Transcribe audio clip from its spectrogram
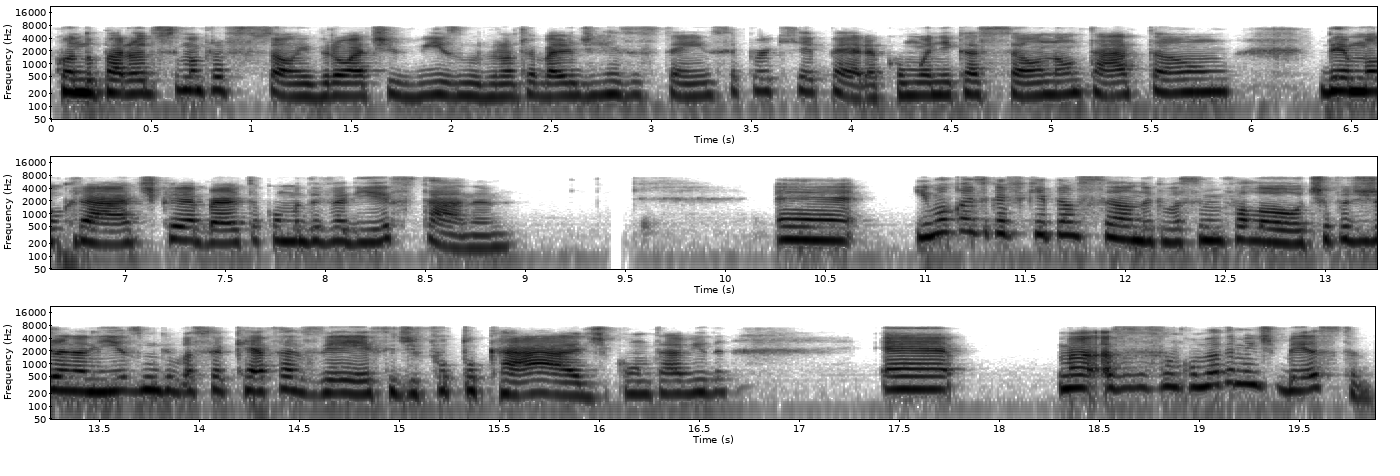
Quando parou de ser uma profissão e virou ativismo, virou um trabalho de resistência, porque, pera, a comunicação não tá tão democrática e aberta como deveria estar, né? É, e uma coisa que eu fiquei pensando, que você me falou, o tipo de jornalismo que você quer fazer, esse de futucar, de contar a vida, é uma associação completamente besta,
